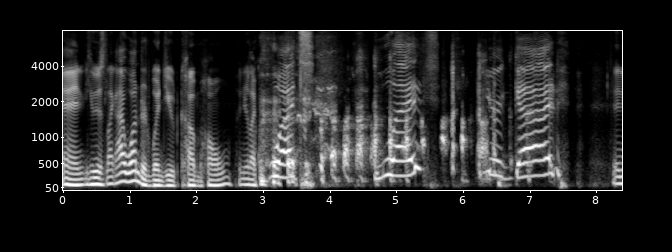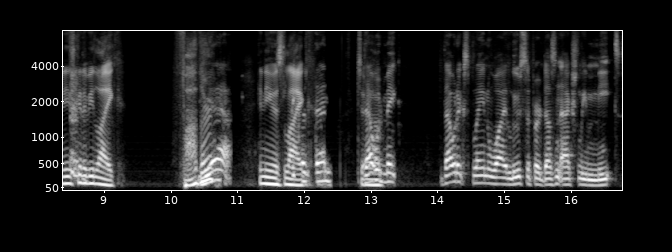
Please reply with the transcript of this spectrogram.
and he was like, I wondered when you'd come home. And you're like, What? what? You're God? And he's gonna be like, Father? Yeah, And he was like, then that would make that would explain why Lucifer doesn't actually meet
